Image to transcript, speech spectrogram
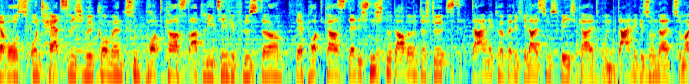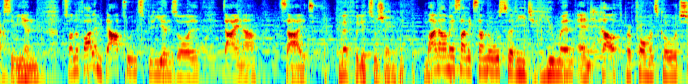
Servus und herzlich willkommen zum Podcast Athletengeflüster. Der Podcast, der dich nicht nur dabei unterstützt, deine körperliche Leistungsfähigkeit und deine Gesundheit zu maximieren, sondern vor allem dazu inspirieren soll, deiner Zeit mehr Fülle zu schenken. Mein Name ist Alexander Osterried, Human and Health Performance Coach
